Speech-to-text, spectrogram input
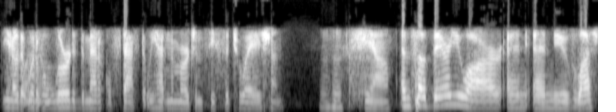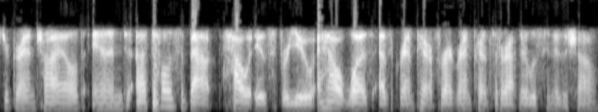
you know, that would have alerted the medical staff that we had an emergency situation. hmm Yeah. And so there you are, and and you've lost your grandchild. And uh, tell us about how it is for you, and how it was as a grandparent for our grandparents that are out there listening to the show.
